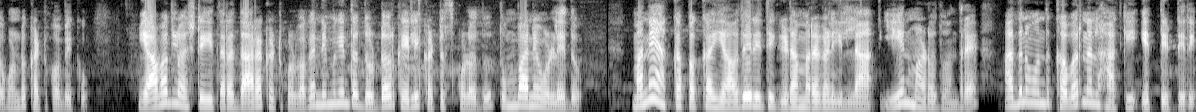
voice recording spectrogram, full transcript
ತಗೊಂಡು ಕಟ್ಕೋಬೇಕು. ಯಾವಾಗ್ಲೂ ಅಷ್ಟೇ ಈ ತರ ದಾರ ಕಟ್ಕೊಳ್ಳುವಾಗ ನಿಮಗಿಂತ ದೊಡ್ಡವ್ರ ಕೈಲಿ ಕಟ್ಟಿಸ್ಕೊಳ್ಳೋದು ತುಂಬಾನೇ ಒಳ್ಳೇದು. ಮನೆ ಅಕ್ಕಪಕ್ಕ ಯಾವುದೇ ರೀತಿ ಗಿಡ ಮರಗಳಿಲ್ಲ ಏನ್ ಮಾಡೋದು ಅಂದ್ರೆ ಅದನ್ನ ಒಂದು ಕವರ್ನಲ್ಲಿ ಹಾಕಿ ಎತ್ತಿಟ್ಟಿರಿ.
